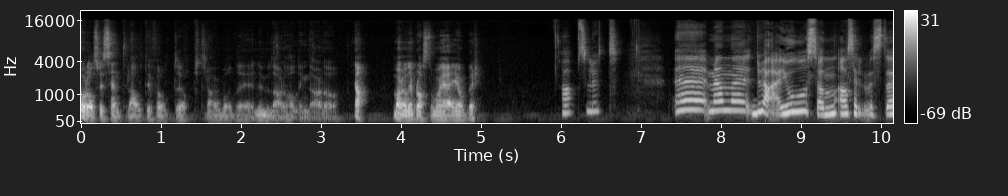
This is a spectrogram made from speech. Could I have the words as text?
Forholdsvis sentralt i forhold til oppdrag både i Numedal og Hallingdal og ja, mange av de plassene hvor jeg jobber. Absolutt. Eh, Men eh, du er jo sønn av selveste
